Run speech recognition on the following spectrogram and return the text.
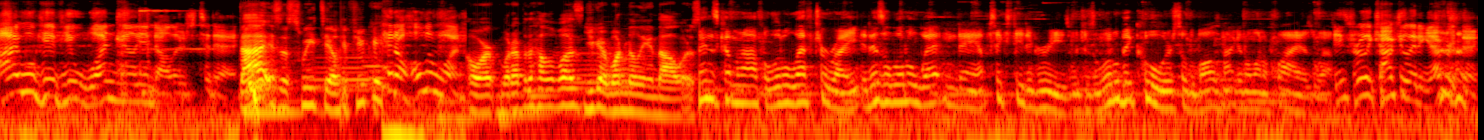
I will give you $1 million today. That is a sweet deal. If you can Hit a hole in one. or whatever the hell it was, you get $1 million. Wind's coming off a little left to right. It is a little wet and damp, 60 degrees, which is a little bit cooler, so the ball's not going to want to fly as well. He's really calculating everything.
